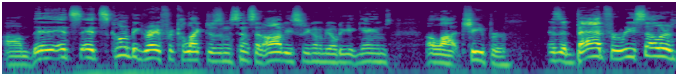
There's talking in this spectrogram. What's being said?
Um, it, it's it's going to be great for collectors in the sense that obviously you're going to be able to get games a lot cheaper. Is it bad for resellers?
